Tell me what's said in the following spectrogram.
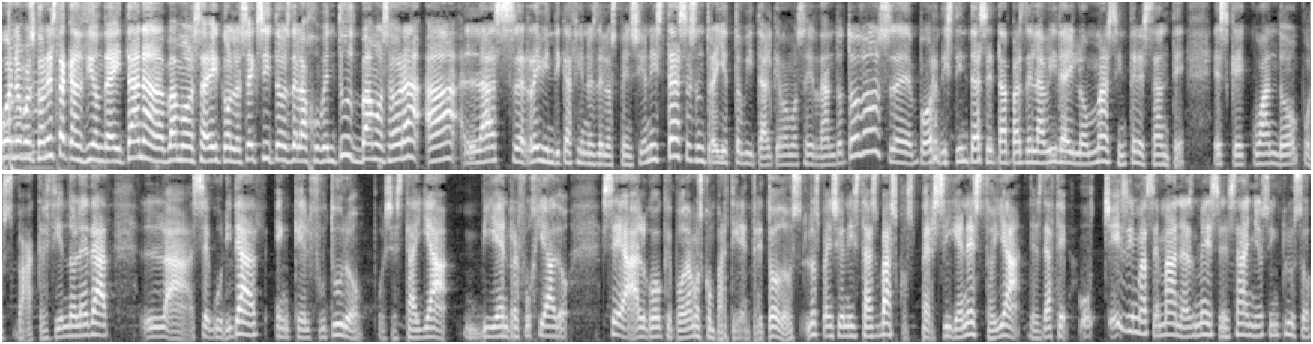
Bueno, pues con esta canción de Aitana vamos a ir con los éxitos de la juventud. Vamos ahora a las reivindicaciones de los pensionistas. Es un trayecto vital que vamos a ir dando todos eh, por distintas etapas de la vida y lo más interesante es que cuando pues va creciendo la edad, la seguridad en que el futuro pues está ya bien refugiado sea algo que podamos compartir entre todos. Los pensionistas vascos persiguen esto ya desde hace muchísimas semanas, meses, años incluso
